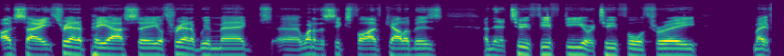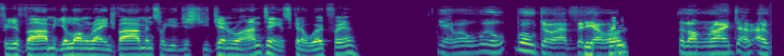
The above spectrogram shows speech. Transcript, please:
I'd say 300 PRC or 300 Win Mags, uh, one of the six five calibers, and then a 250 or a 243, mate, for your varmint, your long range varmints, or your just your general hunting. It's going to work for you. Yeah, well, we'll we'll do a video on the long range, a, a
